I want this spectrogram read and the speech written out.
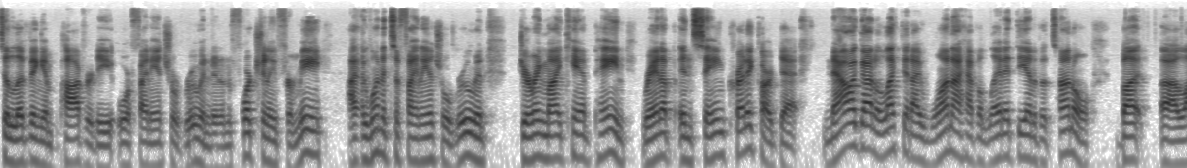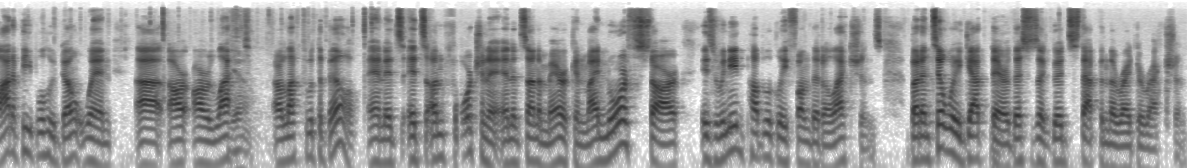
to living in poverty or financial ruin. And unfortunately for me, I went into financial ruin during my campaign, ran up insane credit card debt. Now I got elected. I won. I have a light at the end of the tunnel. But a lot of people who don't win uh, are are left yeah. are left with the bill, and it's it's unfortunate and it's un-American. My north star is we need publicly funded elections, but until we get there, this is a good step in the right direction.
